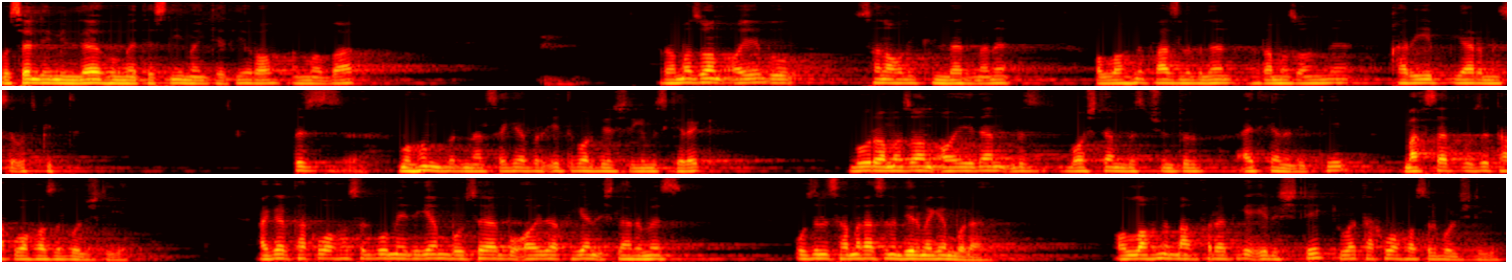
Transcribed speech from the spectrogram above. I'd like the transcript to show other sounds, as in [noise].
وسلم اللهم تسليما كثيرا أما بعد ramazon oyi bu sanoqli kunlar mana allohni fazli bilan ramazonni qariyb yarmisi o'tib ketdi biz muhim bir narsaga bir e'tibor berishligimiz kerak bu ramazon oyidan biz boshdan biz tushuntirib aytgan edikki maqsad o'zi taqvo hosil bo'lishligi agar taqvo hosil bo'lmaydigan bo'lsa bu oyda qilgan ishlarimiz o'zini samarasini bermagan bo'ladi. Allohni mag'firatiga erishishlik va taqvo hosil bo'lishligi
